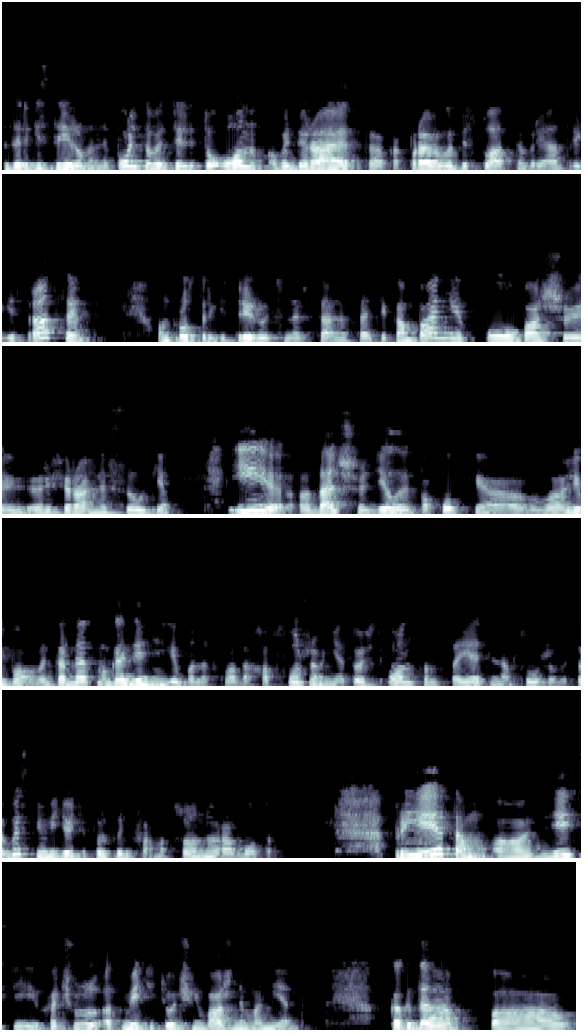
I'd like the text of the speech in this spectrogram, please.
зарегистрированный пользователь, то он выбирает, э, как правило, бесплатный вариант регистрации – он просто регистрируется на официальном сайте компании по вашей реферальной ссылке и дальше делает покупки либо в интернет-магазине, либо на складах обслуживания. То есть он самостоятельно обслуживается. Вы с ним ведете только информационную работу. При этом здесь хочу отметить очень важный момент. Когда а,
